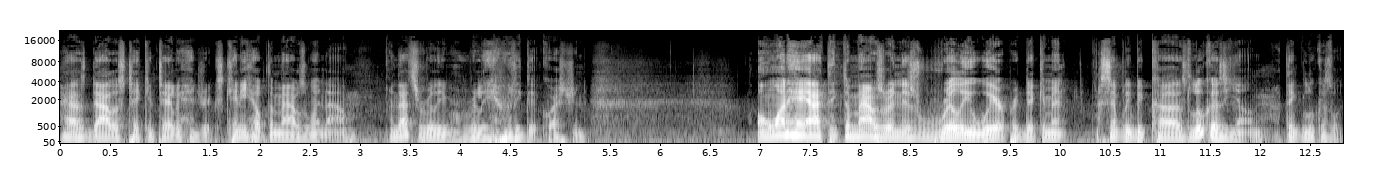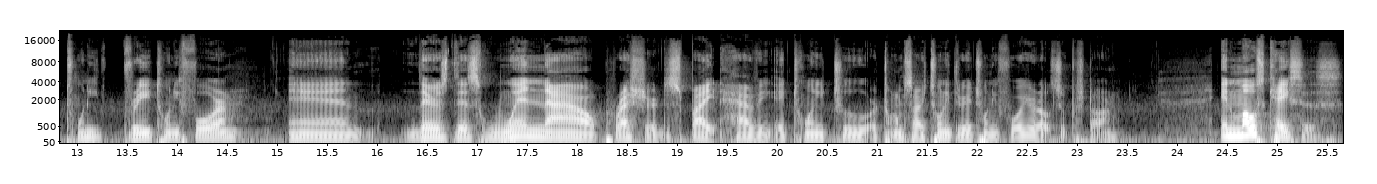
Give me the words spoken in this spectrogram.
has Dallas taking Taylor Hendricks. Can he help the Mavs win now? And that's a really, really, really good question. On one hand, I think the Mavs are in this really weird predicament simply because Luka's young. I think Luka's what 23, 24 and there's this win now pressure despite having a 22 or I'm sorry, 23 or 24 year old superstar. In most cases,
